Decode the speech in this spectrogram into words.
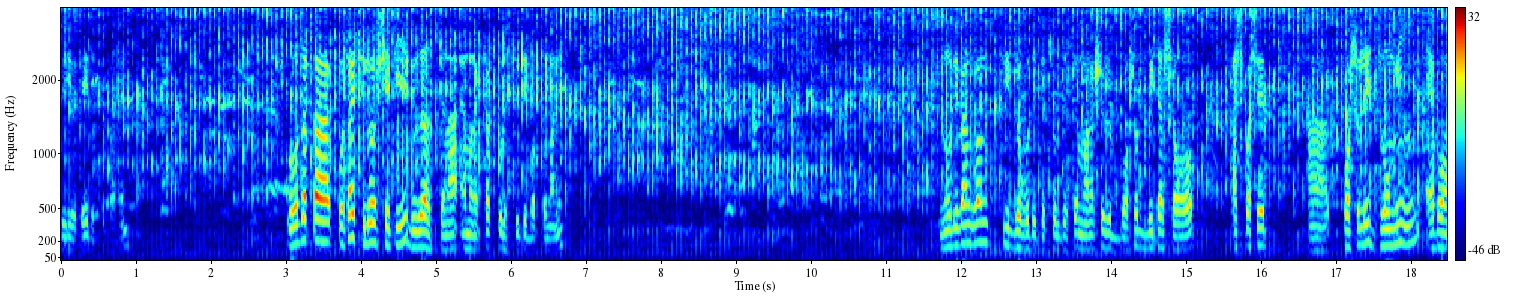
ভিডিওতেই দেখতে পাবেন। ক্লোজারটা কোথায় ছিল সেটি বোঝা যাচ্ছে না এমন একটা পরিস্থিতি বর্তমানে। নদী ভাঙ্গন তীব্র গতিতে চলতেছে মানুষের বসত বিটা সহ আশপাশের আহ, ফসলি জমি এবং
